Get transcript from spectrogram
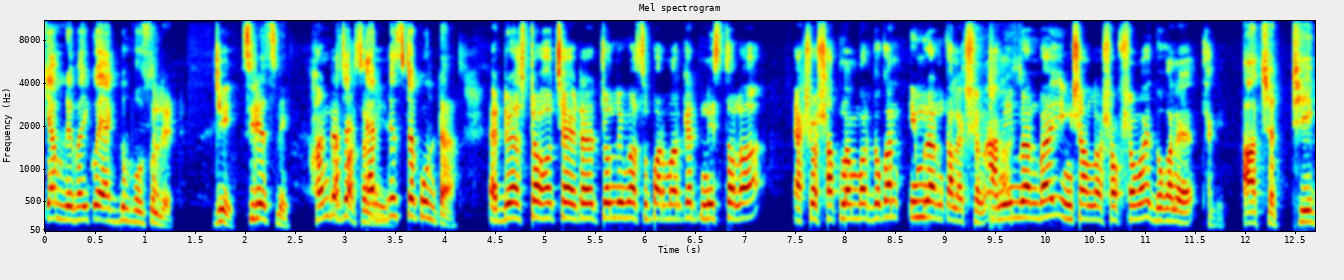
কেমনে ভাই কই একদম হোলসেল রেট জি। সিরিয়াসলি হান্ড্রেড আচ্ছা অ্যাড্রেসটা কোনটা? অ্যাড্রেসটা হচ্ছে এটা চন্দ্রিমা সুপার মার্কেট নিচতলা একশো সাত নম্বর দোকান ইমরান কালেকশন। আমি ইমরান ভাই ইনশাল্লাহ সব সময় দোকানে থাকি। আচ্ছা ঠিক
